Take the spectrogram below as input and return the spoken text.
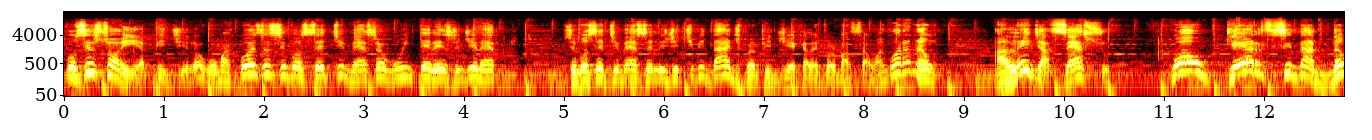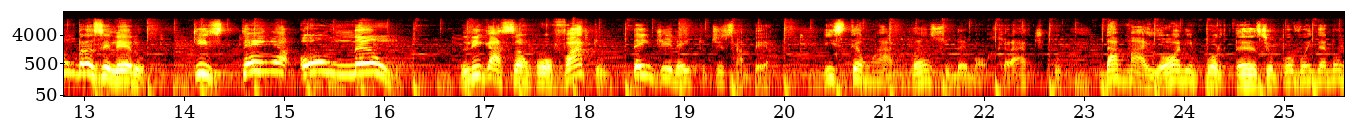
Você só ia pedir alguma coisa se você tivesse algum interesse direto, se você tivesse legitimidade para pedir aquela informação. Agora não. A lei de acesso, qualquer cidadão brasileiro que tenha ou não ligação com o fato tem direito de saber. Isto é um avanço democrático da maior importância. O povo ainda não,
